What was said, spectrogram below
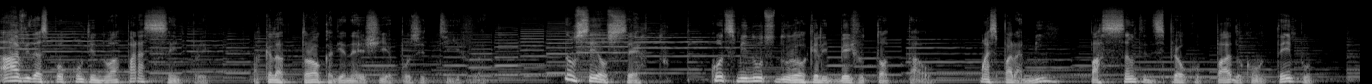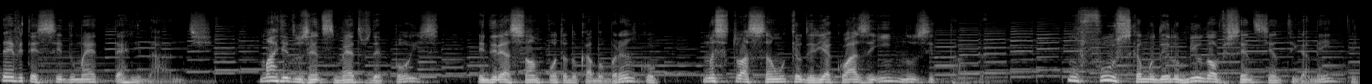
ávidas por continuar para sempre aquela troca de energia positiva. Não sei ao certo Quantos minutos durou aquele beijo total? Mas para mim, passante despreocupado com o tempo, deve ter sido uma eternidade. Mais de 200 metros depois, em direção à ponta do Cabo Branco, uma situação que eu diria quase inusitada. Um Fusca modelo 1900 antigamente,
